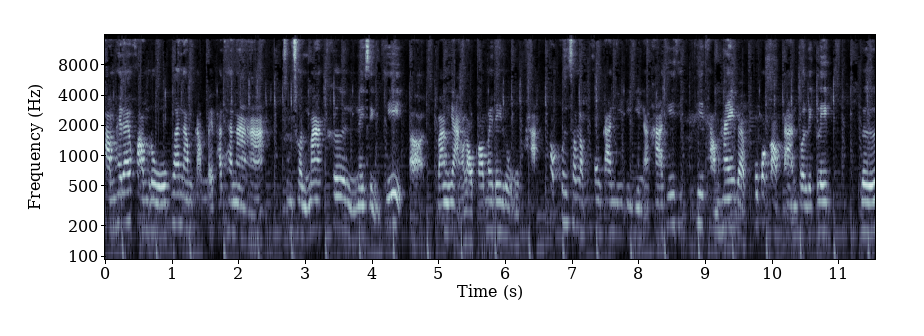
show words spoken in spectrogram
ทำให้ได้ความรู้เพื่อนำกลับไปพัฒนาชุมชนมากขึ้นในสิ่งที่เอ่อบางอย่างเราก็ไม่ได้รู้ค่ะ ขอบคุณสำหรับโครงการดีๆนะคะ ที่ที่ทำให้แบบผู้ประกอบการตัวเล็ก ๆ หรือ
